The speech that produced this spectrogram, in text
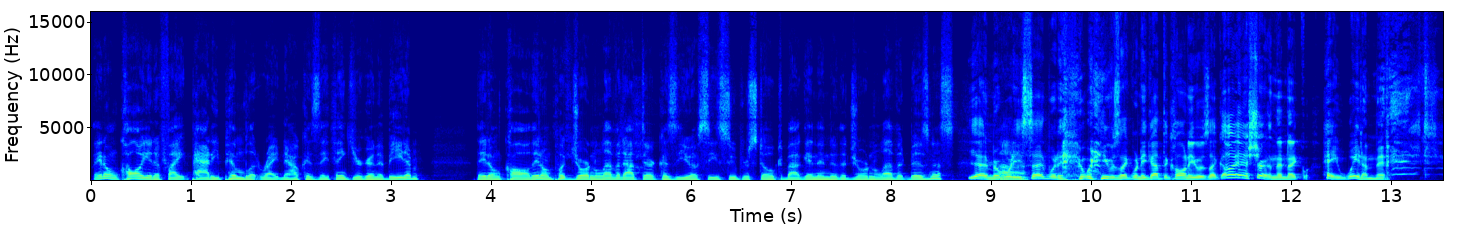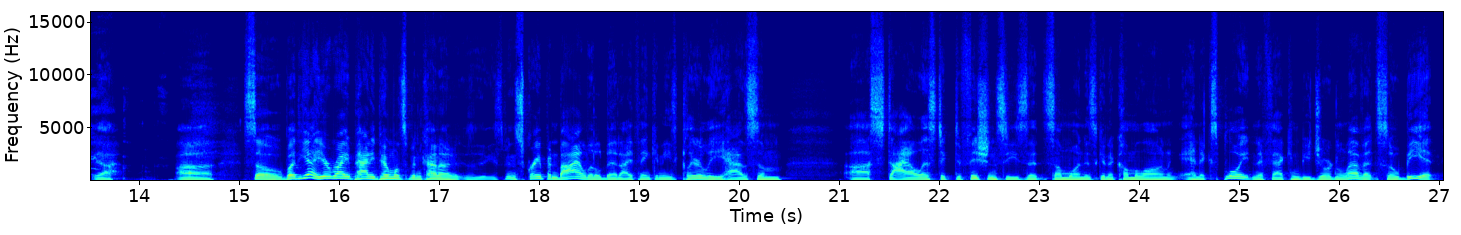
they don't call you to fight Paddy Pimblett right now because they think you're going to beat him. They don't call they don't put Jordan Leavitt out there because the UFC is super stoked about getting into the Jordan Leavitt business. Yeah, I remember Uh, what he said when he, when he was like when he got the call and he was like, "Oh yeah, sure," and then like, "Hey, wait a minute." Yeah. Uh, so, but yeah, you're right. Paddy Pimblett's been kind of he's been scraping by a little bit, I think, and he clearly has some uh, stylistic deficiencies that someone is going to come along and exploit. And if that can be Jordan Leavitt, so be it.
